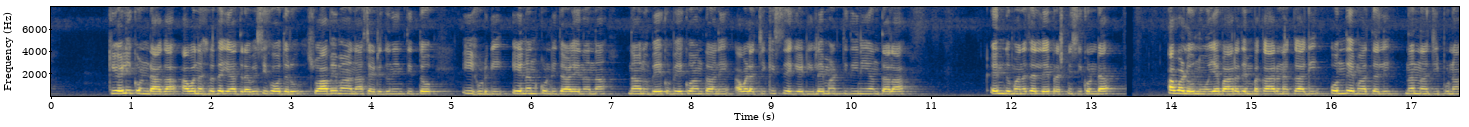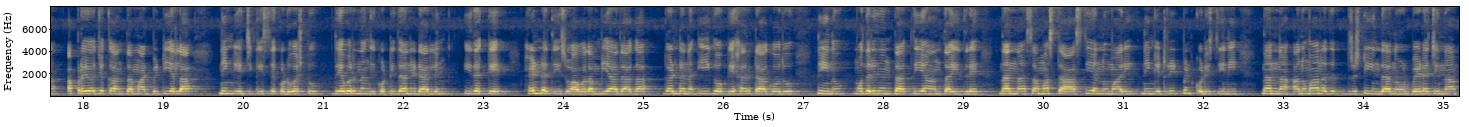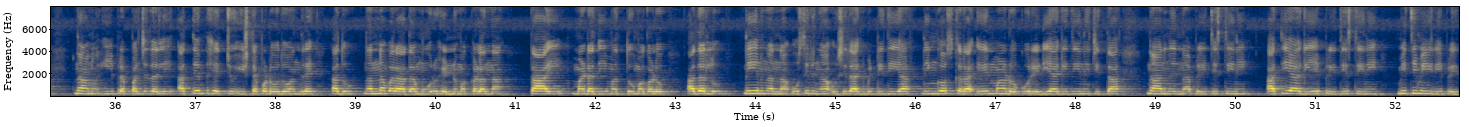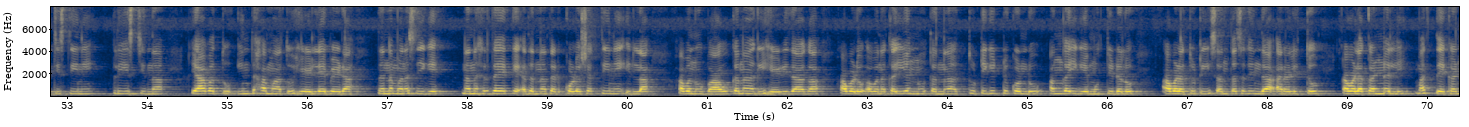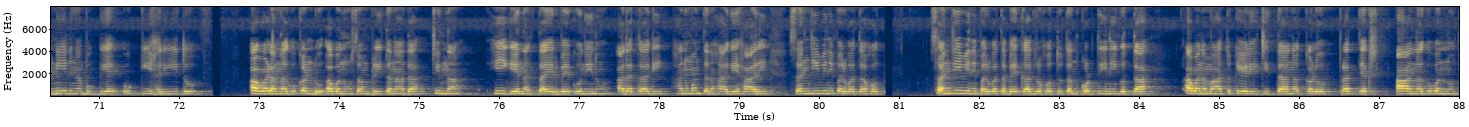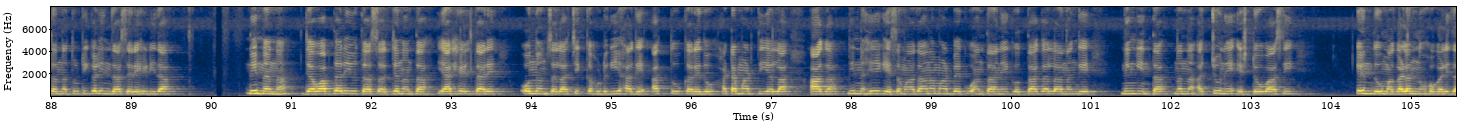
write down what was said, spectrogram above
ಕೇಳಿಕೊಂಡಾಗ ಅವನ ಹೃದಯ ದ್ರವಿಸಿ ಹೋದರೂ ಸ್ವಾಭಿಮಾನ ಸೆಟೆದು ನಿಂತಿತ್ತು. ಈ ಹುಡುಗಿ ಏನನ್ಕೊಂಡಿದ್ದಾಳೆ ನನ್ನ? ನಾನು ಬೇಕು ಬೇಕು ಅಂತಾನೆ ಅವಳ ಚಿಕಿತ್ಸೆಗೆ ಡಿಲೇ ಮಾಡ್ತಿದ್ದೀನಿ ಅಂತಲ್ಲ ಎಂದು ಮನದಲ್ಲೇ ಪ್ರಶ್ನಿಸಿಕೊಂಡ. ಅವಳು ನೋಯಬಾರದೆಂಬ ಕಾರಣಕ್ಕಾಗಿ ಒಂದೇ ಮಾತಲ್ಲಿ, ನನ್ನ ಜಿಪುಣ, ಅಪ್ರಯೋಜಕ ಅಂತ ಮಾಡಿಬಿಟ್ಟಿಯಲ್ಲ, ನಿಂಗೆ ಚಿಕಿತ್ಸೆ ಕೊಡುವಷ್ಟು ದೇವರು ನನಗೆ ಕೊಟ್ಟಿದ್ದಾನೆ, ಡಾರ್ಲಿಂಗ್. ಇದಕ್ಕೆ ಹೆಂಡತಿ ಸ್ವಾವಲಂಬಿಯಾದಾಗ ಗಂಡನ ಈಗೋಕ್ಕೆ ಹರ್ಟ್ ಆಗೋದು, ನೀನು ಮೊದಲಿನಂತಾಗ್ತೀಯಾ ಅಂತ ಇದ್ದರೆ ನನ್ನ ಸಮಸ್ತ ಆಸ್ತಿಯನ್ನು ಮಾರಿ ನಿಂಗೆ ಟ್ರೀಟ್ಮೆಂಟ್ ಕೊಡಿಸ್ತೀನಿ. ನನ್ನ ಅನುಮಾನದ ದೃಷ್ಟಿಯಿಂದ ನೋಡಬೇಡ ಚಿನ್ನ. ನಾನು ಈ ಪ್ರಪಂಚದಲ್ಲಿ ಅತ್ಯಂತ ಹೆಚ್ಚು ಇಷ್ಟಪಡೋದು ಅಂದರೆ ಅದು ನನ್ನವರಾದ ಮೂರು ಹೆಣ್ಣು ಮಕ್ಕಳನ್ನು ತಾಯಿ, ಮಡದಿ ಮತ್ತು ಮಗಳು, ಅದರಲ್ಲೂ ನೀನು ನನ್ನ ಉಸಿರಿನ ಉಸಿರಾಗಿಬಿಟ್ಟಿದ್ದೀಯಾ ನಿಂಗೋಸ್ಕರ ಏನು ಮಾಡೋಕ್ಕೂ ರೆಡಿಯಾಗಿದ್ದೀನಿ ಚಿತ್ತ. ನಾನು ನಿನ್ನ ಪ್ರೀತಿಸ್ತೀನಿ. ಅತಿಯಾಗಿಯೇ ಪ್ರೀತಿಸ್ತೀನಿ. ಮಿತಿಮೀರಿ ಪ್ರೀತಿಸ್ತೀನಿ. ಪ್ಲೀಸ್ ಚಿನ್ನ, ಯಾವತ್ತೂ ಇಂತಹ ಮಾತು ಹೇಳಲೇಬೇಡ. ನನ್ನ ಮನಸ್ಸಿಗೆ, ನನ್ನ ಹೃದಯಕ್ಕೆ ಅದನ್ನು ತಡ್ಕೊಳ್ಳೋ ಶಕ್ತಿನೇ ಇಲ್ಲ. ಅವನು ಭಾವುಕನಾಗಿ ಹೇಳಿದಾಗ ಅವಳು ಅವನ ಕೈಯನ್ನು ತನ್ನ ತುಟಿಗಿಟ್ಟುಕೊಂಡು ಅಂಗೈಗೆ ಮುತ್ತಿಡಲು ಅವಳ ತುಟಿ ಸಂತಸದಿಂದ ಅರಳಿತ್ತು. ಅವಳ ಕಣ್ಣಲ್ಲಿ ಮತ್ತೆ ಕಣ್ಣೀರಿನ ಬುಗ್ಗೆ ಉಕ್ಕಿ ಹರಿಯಿತು. ಅವಳ ನಗು ಕಂಡು ಅವನು ಸಂಪ್ರೀತನಾದ, ಚಿನ್ನ, ಹೀಗೆ ನಗ್ತಾ ಇರಬೇಕು ನೀನು. ಅದಕ್ಕಾಗಿ ಹನುಮಂತನ ಹಾಗೆ ಹಾರಿ ಸಂಜೀವಿನಿ ಪರ್ವತ ಹೊತ್ತು, ಸಂಜೀವಿನಿ ಪರ್ವತ ಬೇಕಾದರೂ ಹೊತ್ತು ತಂದುಕೊಡ್ತೀನಿ ಗೊತ್ತಾ? ಅವನ ಮಾತು ಕೇಳಿ ಚಿತ್ತ ನಕ್ಕಳು. ಪ್ರತ್ಯಕ್ಷ ಆ ನಗುವನ್ನು ತನ್ನ ತುಟಿಗಳಿಂದ ಸೆರೆ ಹಿಡಿದ. ನಿನ್ನನ್ನು ಜವಾಬ್ದಾರಿಯುತ ಸಜ್ಜನಂತ ಯಾರು ಹೇಳ್ತಾರೆ? ಒಂದೊಂದ್ಸಲ ಚಿಕ್ಕ ಹುಡುಗಿ ಹಾಗೆ ಅತ್ತು ಕರೆದು, ಹಠ ಮಾಡ್ತೀಯಲ್ಲ? ಆಗ ನಿನ್ನ ಹೇಗೆ ಸಮಾಧಾನ ಮಾಡಬೇಕು ಅಂತಾನೆ ಗೊತ್ತಾಗಲ್ಲ ನನಗೆ ನಿಂಗಿಂತ ನನ್ನ ಅಚ್ಚುನೇ ಎಷ್ಟೋ ವಾಸಿ ಎಂದು ಮಗಳನ್ನು ಹೊಗಳಿದ.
